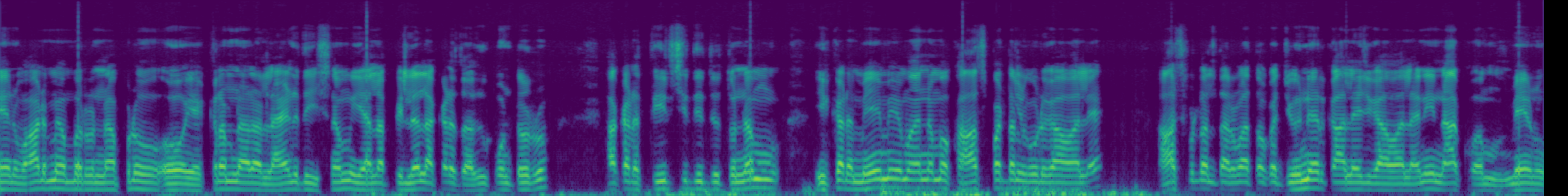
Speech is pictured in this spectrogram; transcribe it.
నేను వార్డు మెంబర్ ఉన్నప్పుడు ఓ ఎకరంన్నర ల్యాండ్ తీసినాం. ఇలా పిల్లలు అక్కడ చదువుకుంటారు అక్కడ తీర్చిదిద్దుతున్నాం. ఇక్కడ మేమేమన్నాం ఒక హాస్పిటల్ కూడా కావాలి. హాస్పిటల్ తర్వాత ఒక జూనియర్ కాలేజ్ కావాలని నాకు మేము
